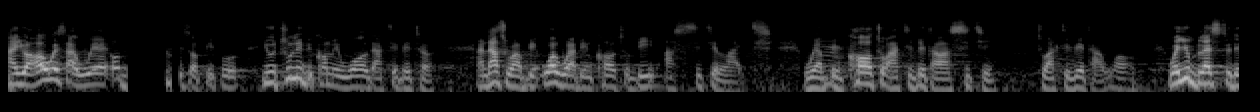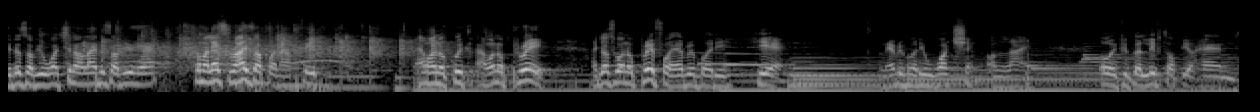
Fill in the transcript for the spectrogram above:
and you are always aware of of people, you truly become a world activator. And that's what, been, what we have been called to be as city lights. We have been called to activate our city, to activate our world. Were you blessed today? Those of you watching online, those of you here, come on, let's rise up on our faith. I want to quick, I want to pray. I just want to pray for everybody here and everybody watching online. Oh, if you could lift up your hand.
